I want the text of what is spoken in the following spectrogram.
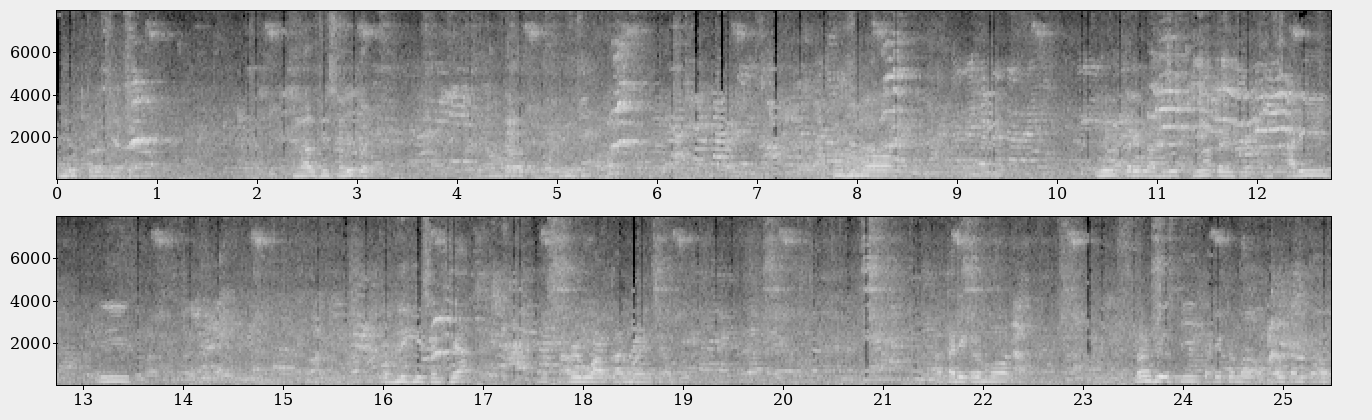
અમૃત કળશ યાત્રા ખલાલથી શરૂ કરી અમદાવાદ અપરૂજી અપરૂજીમાં પૂર્ણ કરેલ આજરોજ પૂર્ણ કરેલ છે અને સારી એવી પબ્લિકની સંખ્યા અને સારો એવો આવકાર મળે છે આજરોજ આ કાર્યક્રમમાં ત્રણ દિવસથી કાર્યક્રમ આ કપડાવ તાલુકામાં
